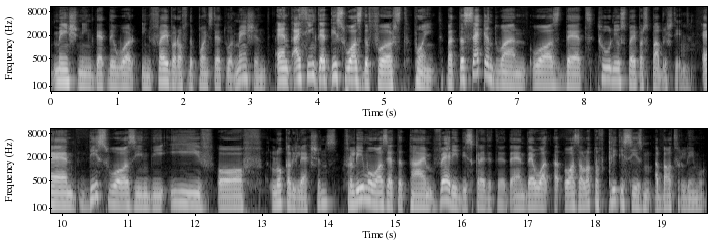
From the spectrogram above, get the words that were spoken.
mentioning that they were in favor of the points that were mentioned. And I think that this was the first point. But the second one was that two newspapers published it. Mm. And this was in the eve of local elections. Frelimo was at the time very discredited, and there was, was a lot of criticism about Frelimo.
